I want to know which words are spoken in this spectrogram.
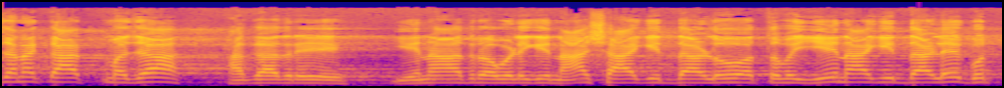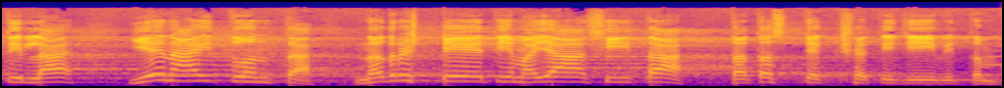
ಜನಕಾತ್ಮಜ? ಹಾಗಾದರೆ ಏನಾದರೂ ಅವಳಿಗೆ ನಾಶ ಆಗಿದ್ದಾಳೋ ಅಥವಾ ಏನಾಗಿದ್ದಾಳೆ ಗೊತ್ತಿಲ್ಲ? ಏನಾಯಿತು ಅಂತ? ನದೃಷ್ಟೇತಿ ಮಯಾ ಸೀತಾ, ತತಸ್ತ್ಯಕ್ಷತಿ ಜೀವಿತಂ.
